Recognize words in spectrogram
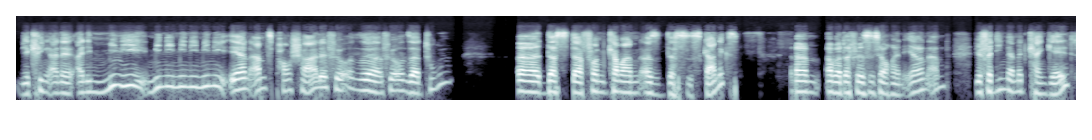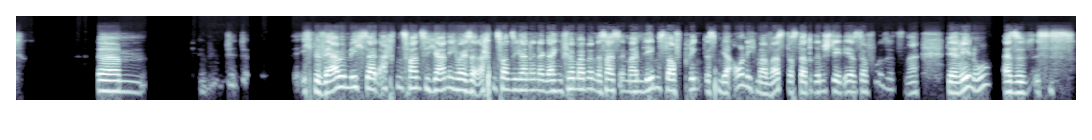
Wir kriegen eine, eine mini, mini, mini, mini Ehrenamtspauschale für unser, für unser Tun. Äh, das, davon kann man, also das ist gar nichts. Ähm, aber dafür ist es ja auch ein Ehrenamt. Wir verdienen damit kein Geld. Ähm, ich bewerbe mich seit 28 Jahren nicht, weil ich seit 28 Jahren in der gleichen Firma bin. Das heißt, in meinem Lebenslauf bringt es mir auch nicht mal was, dass da drin steht, er ist der Vorsitzende der Reno. Also es ist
